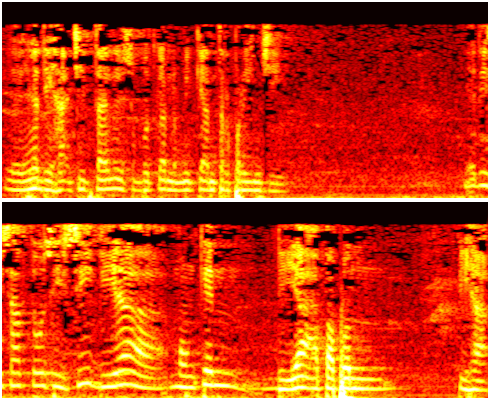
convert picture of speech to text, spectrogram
Biasanya di hak cipta itu disebutkan demikian terperinci. Jadi satu sisi dia mungkin dia ataupun pihak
